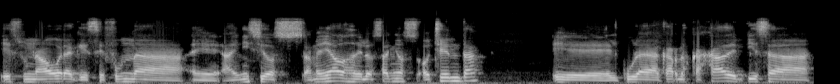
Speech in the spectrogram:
es una obra que se funda eh, a inicios, a mediados de los años 80. Eh, el cura Carlos Cajade empieza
